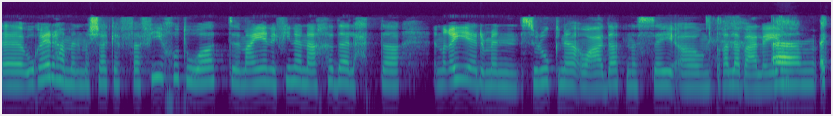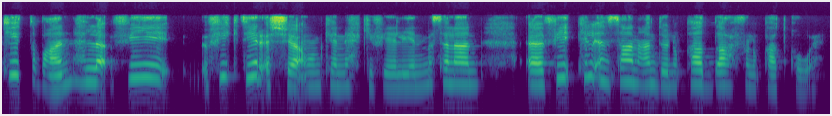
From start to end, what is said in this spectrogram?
آه، وغيرها من المشاكل. ففي خطوات معينة فينا ناخدها لحتى نغير من سلوكنا أو عاداتنا السيئة ونتغلب عليها. أكيد طبعا. هلأ في في كتير أشياء ممكن نحكي فيها لين مثلا آه، في كل إنسان عنده نقاط ضعف ونقاط قوة.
